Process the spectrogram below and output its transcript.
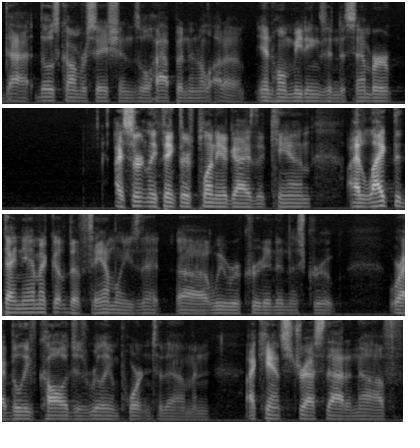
that those conversations will happen in a lot of in-home meetings in December. I certainly think there's plenty of guys that can. I like the dynamic of the families that uh, we recruited in this group, where I believe college is really important to them, and I can't stress that enough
